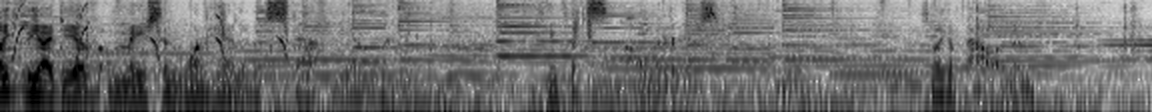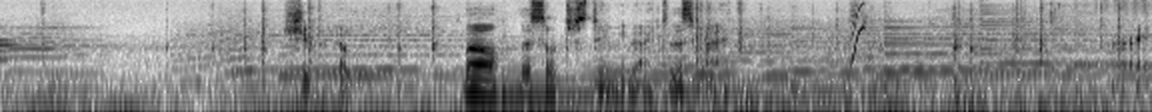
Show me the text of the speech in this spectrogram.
Like the idea of a mace in one hand and a staff in the other. I think that's hilarious. It's like a paladin. Shoot. Oh. Well, this will just take me back to this guy. Alright.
